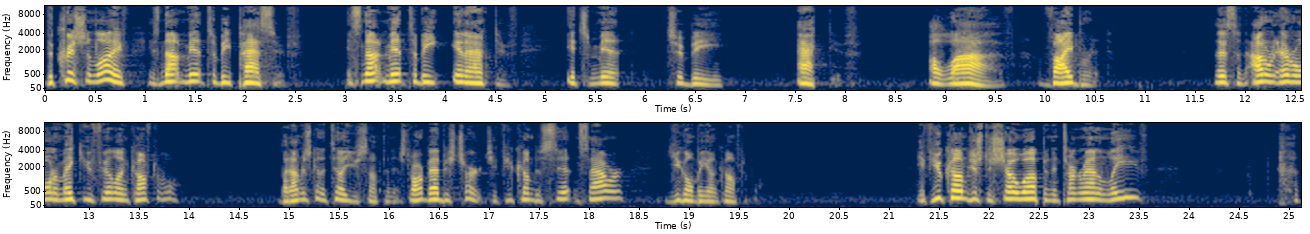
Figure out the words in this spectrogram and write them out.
the Christian life is not meant to be passive. It's not meant to be inactive. It's meant to be active, alive, vibrant. Listen, I don't ever want to make you feel uncomfortable. But I'm just going to tell you something. At Start Baptist Church, if you come to sit and sour, you're going to be uncomfortable. If you come just to show up and then turn around and leave,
